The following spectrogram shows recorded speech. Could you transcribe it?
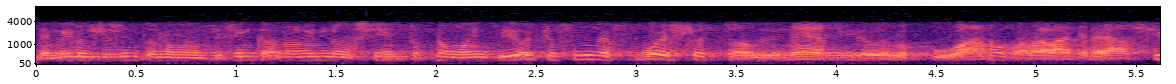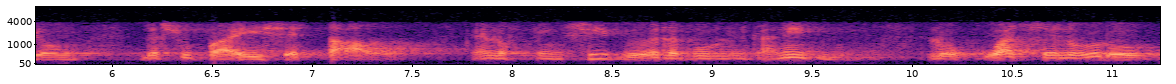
de 1895 a 1998 fue un esfuerzo extraordinario de los cubanos para la creación de su país-estado en los principios del republicanismo lo cual se logró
